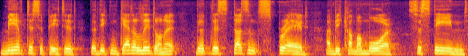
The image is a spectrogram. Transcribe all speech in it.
may have dissipated, that they can get a lid on it, that this doesn't spread and become a more sustained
